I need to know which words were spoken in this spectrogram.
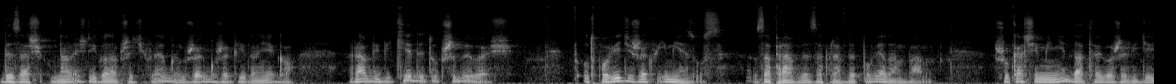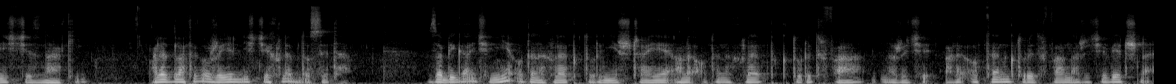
Gdy zaś odnaleźli go na przeciwległym brzegu, rzekli do niego: Rabbi, kiedy tu przybyłeś? W odpowiedzi rzekł im Jezus: Zaprawdę, zaprawdę powiadam wam, szukacie mnie nie dlatego, że widzieliście znaki, ale dlatego, że jedliście chleb dosyta. Zabiegajcie nie o ten chleb, który niszczeje, ale o ten chleb, który trwa na życie, ale o ten, który trwa na życie wieczne,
